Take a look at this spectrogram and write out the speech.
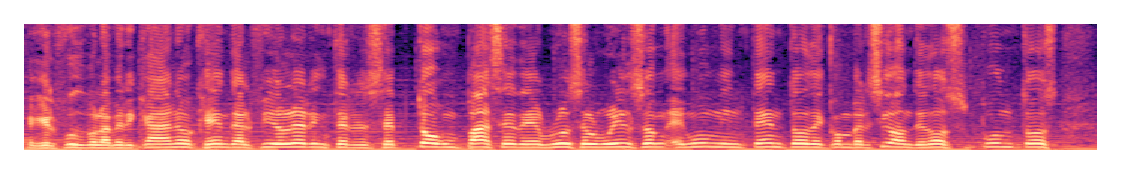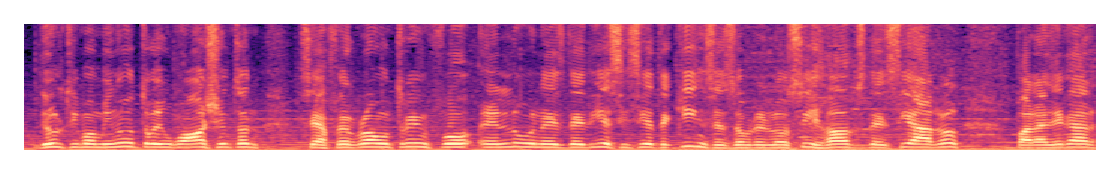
En el fútbol americano, Kendall Fuller interceptó un pase de Russell Wilson en un intento de conversión de dos puntos de último minuto y Washington se aferró a un triunfo el lunes de 17-15 sobre los Seahawks de Seattle para llegar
